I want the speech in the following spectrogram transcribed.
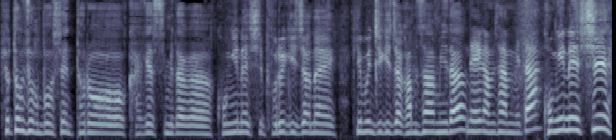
교통정보센터로 가겠습니다가 공인혜 씨 부르기 전에 김은지 기자 감사합니다. 네, 감사합니다. 공인혜 씨.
